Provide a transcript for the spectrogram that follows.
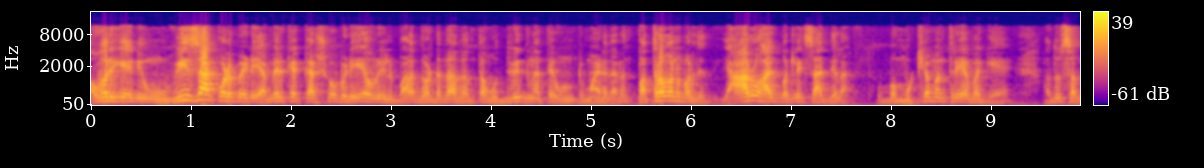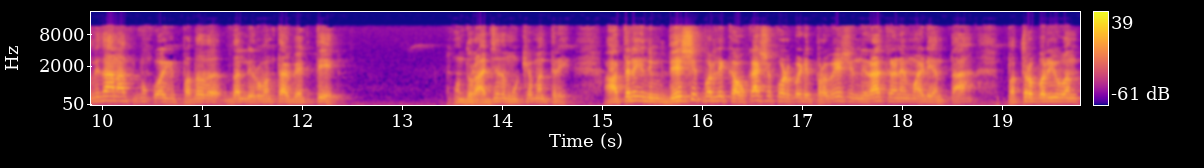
ಅವರಿಗೆ ನೀವು ವೀಸಾ ಕೊಡಬೇಡಿ, ಅಮೆರಿಕಕ್ಕೆ ಕರ್ಸ್ಕೋಬೇಡಿ, ಅವರು ಇಲ್ಲಿ ಭಾಳ ದೊಡ್ಡದಾದಂಥ ಉದ್ವಿಗ್ನತೆ ಉಂಟು ಮಾಡಿದ್ದಾರೆ ಅಂತ ಪತ್ರವನ್ನು ಬರೆದಿದ್ರು. ಯಾರೂ ಹಾಗೆ ಬರಲಿಕ್ಕೆ ಸಾಧ್ಯ ಇಲ್ಲ. ಒಬ್ಬ ಮುಖ್ಯಮಂತ್ರಿಯ ಬಗ್ಗೆ, ಅದು ಸಂವಿಧಾನಾತ್ಮಕವಾಗಿ ಪದದಲ್ಲಿರುವಂಥ ವ್ಯಕ್ತಿ ಒಂದು ರಾಜ್ಯದ ಮುಖ್ಯಮಂತ್ರಿ. ಆತನಿಗೆ ನಿಮ್ಮ ದೇಶಕ್ಕೆ ಬರಲಿಕ್ಕೆ ಅವಕಾಶ ಕೊಡಬೇಡಿ, ಪ್ರವೇಶ ನಿರಾಕರಣೆ ಮಾಡಿ ಅಂತ ಪತ್ರ ಬರೆಯುವಂತ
